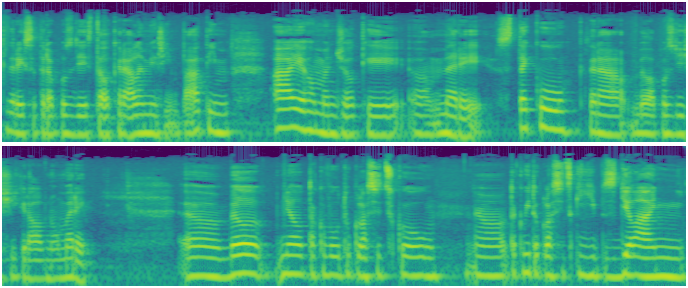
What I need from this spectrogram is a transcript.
který se teda později stal králem Jiřím V. a jeho manželky eh, Mary Steku, která byla pozdější královnou Mary. Eh, byl, měl takovou tu klasickou, takový to klasický vzdělání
